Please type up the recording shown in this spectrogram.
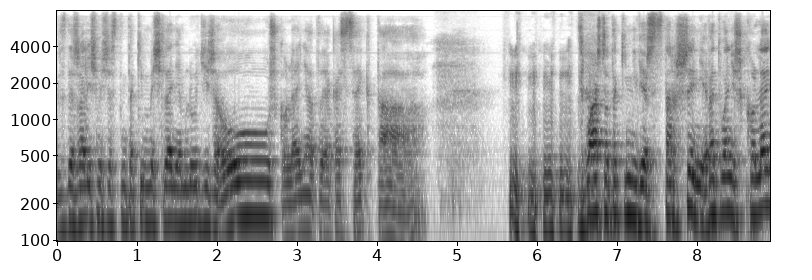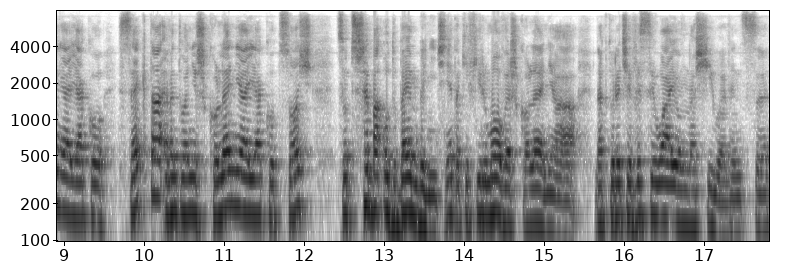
zderzaliśmy się z tym takim myśleniem ludzi, że o, szkolenia to jakaś sekta. Zwłaszcza takimi, wiesz, starszymi, ewentualnie szkolenia jako sekta, ewentualnie szkolenia jako coś, co trzeba odbębnić, nie? Takie firmowe szkolenia, na które cię wysyłają na siłę, więc e,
